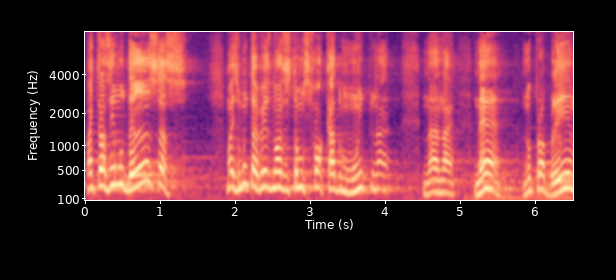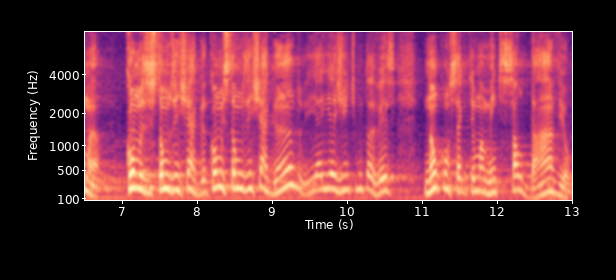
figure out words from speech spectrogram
vai trazer mudanças. Mas muitas vezes nós estamos focados muito na, na, na né, no problema, como estamos enxergando, como estamos enxergando, e aí a gente muitas vezes não consegue ter uma mente saudável.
